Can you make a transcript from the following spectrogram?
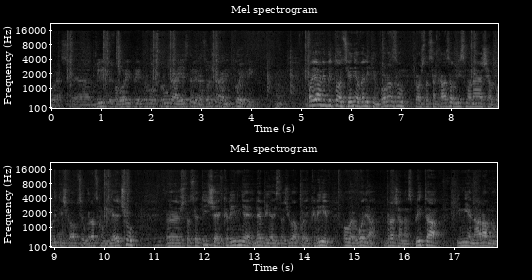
poraz. E, Bili ste favorit prije prvog kruga, jeste li razočarani, tko je kriv? Pa ja ne bi to ocijenio velikim porazom. Kao što sam kazao, mi smo najjača politička opcija u gradskom vijeću. E, što se tiče krivnje, ne bi ja istraživao ko je kriv. Ovo je volja građana Splita i mi je naravno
